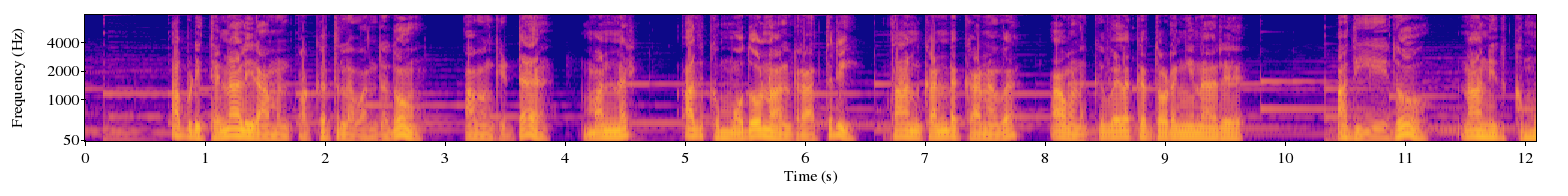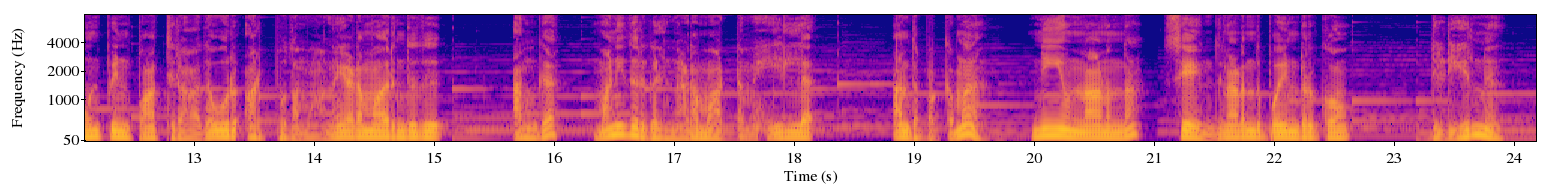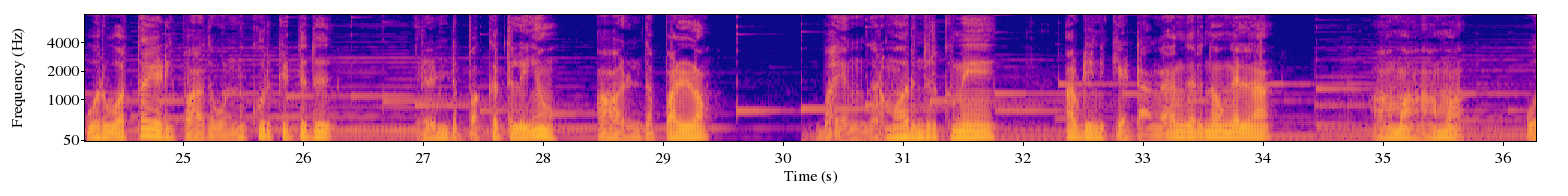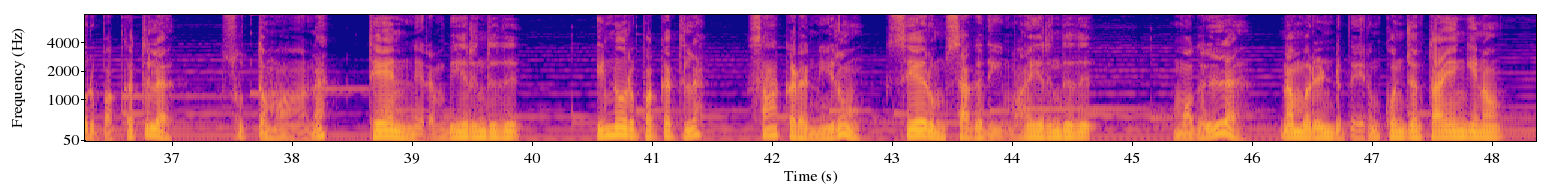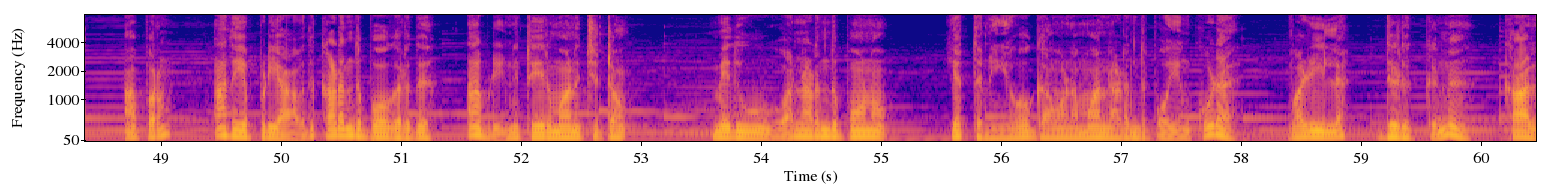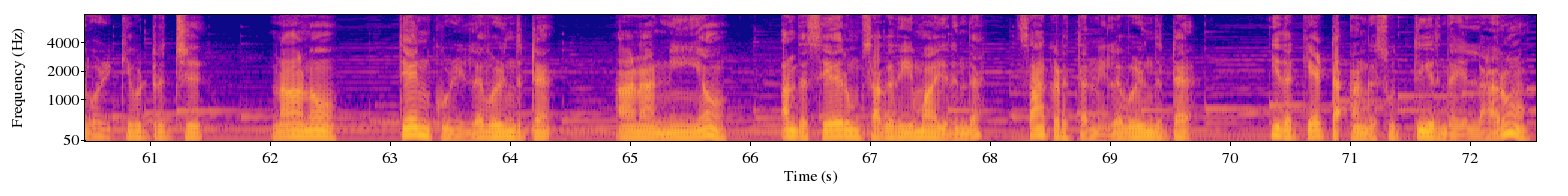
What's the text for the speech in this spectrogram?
அப்படி தெனாலிராமன் பக்கத்தில் வந்ததும் அவன்கிட்ட மன்னர் அதுக்கு மொத நாள் ராத்திரி தான் கண்ட கனவை அவனுக்கு விளக்கத் தொடங்கினாரு. அது ஏதோ நான் இதுக்கு முன்பின் பார்த்திராத ஒரு அற்புதமான இடமா இருந்தது. அங்க மனிதர்கள் நடமாட்டமே இல்லை. அந்த பக்கமா நீயும் நானும் தான் சேர்ந்து நடந்து போயின்னு இருக்கோம் திடீர்னு ஒரு ஒத்தையடி பாதை ஒன்று குறுக்கிட்டுது. ரெண்டு பக்கத்துலயும் ஆழ்ந்த பள்ளம். பயங்கரமா இருந்திருக்குமே அப்படின்னு கேட்டாங்க அங்க இருந்தவங்க எல்லாம். ஆமா ஆமா ஒரு பக்கத்துல சுத்தமான தேன் நிரம்பி இருந்தது. இன்னொரு பக்கத்துல சாக்கடை நீரும் சேரும் சகதியுமா இருந்தது. முதல்ல நம்ம ரெண்டு பேரும் கொஞ்சம் தயங்கினோம். அப்புறம் அது எப்படியாவது கடந்து போகிறது அப்படின்னு தீர்மானிச்சிட்டோம். மெதுவா நடந்து போனோம். எத்தனையோ கவனமா நடந்து போயும் கூட வழியில திடுக்குன்னு கால் வழுக்கி விட்டுருச்சு. நானும் தேன் குழியில விழுந்துட்டேன். ஆனா நீயும் அந்த சேரும் சகதியுமா இருந்த சாக்கடை தண்ணியில விழுந்துட்ட. இத கேட்ட அங்க சுத்தி இருந்த எல்லாரும்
